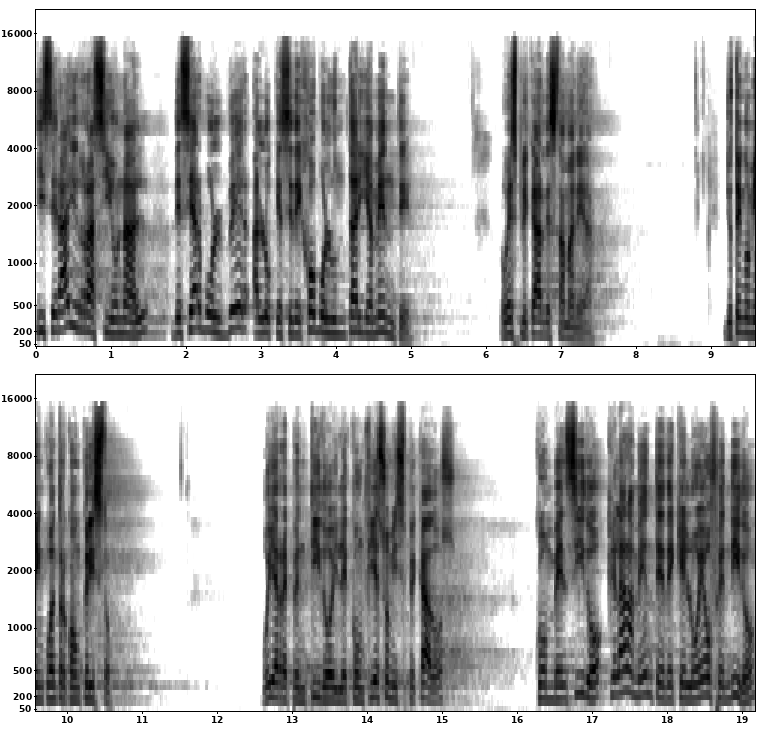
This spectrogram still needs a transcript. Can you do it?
y será irracional desear volver a lo que se dejó voluntariamente. Lo voy a explicar de esta manera. Yo tengo mi encuentro con Cristo. Voy arrepentido y le confieso mis pecados, convencido claramente de que lo he ofendido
